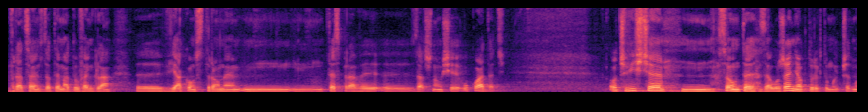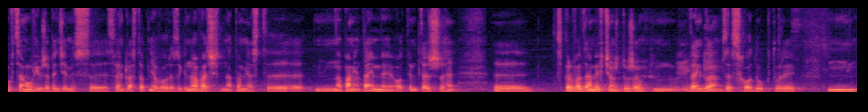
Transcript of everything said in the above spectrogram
wracając do tematu węgla, y, w jaką stronę mm, te sprawy zaczną się układać. Oczywiście mm, są te założenia, o których tu mój przedmówca mówił, że będziemy z, z węgla stopniowo rezygnować, natomiast no, pamiętajmy o tym też, że sprowadzamy wciąż dużo mm, węgla ze wschodu, który mm,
